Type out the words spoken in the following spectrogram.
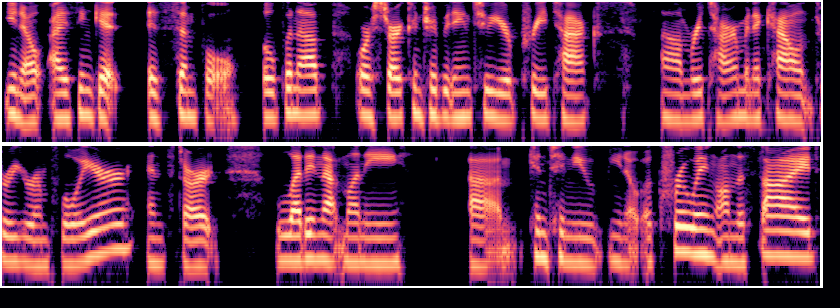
you know, I think it is simple. Open up or start contributing to your pre tax um, retirement account through your employer and start letting that money um, continue, you know, accruing on the side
